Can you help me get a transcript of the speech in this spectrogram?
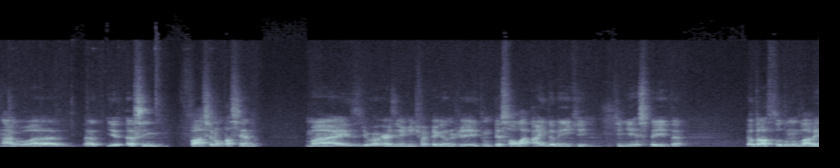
Agora, e, assim, fácil não tá sendo. Mas devagarzinho a gente vai pegando jeito, um pessoal lá ainda bem que, que me respeita. Eu trato todo mundo lá bem,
